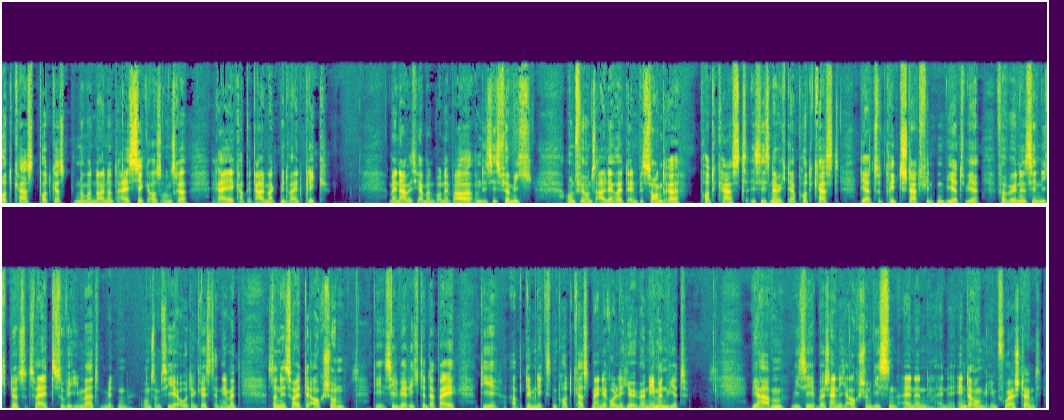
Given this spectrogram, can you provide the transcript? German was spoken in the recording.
Podcast, Podcast Nummer 39 aus unserer Reihe Kapitalmarkt mit Weitblick. Mein Name ist Hermann Wonnebauer und es ist für mich und für uns alle heute ein besonderer Podcast. Es ist nämlich der Podcast, der zu dritt stattfinden wird. Wir verwöhnen Sie nicht nur zu zweit, so wie immer, mit unserem CEO, den Christian Nemeth, sondern ist heute auch schon die Silvia Richter dabei, die ab dem nächsten Podcast meine Rolle hier übernehmen wird. Wir haben, wie Sie wahrscheinlich auch schon wissen, einen, eine Änderung im Vorstand.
